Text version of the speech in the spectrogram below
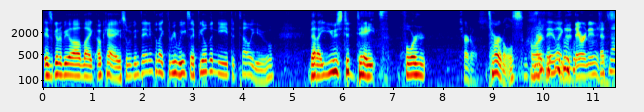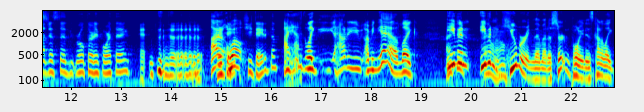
is going to be all like, okay, so we've been dating for like three weeks. I feel the need to tell you that I used to date four turtles. turtles. Or They like. they were ninjas. That's not just a Rule Thirty Four thing. I They date- well, she dated them. I have like, how do you? I mean, yeah, like I even think- even humoring them at a certain point is kind of like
